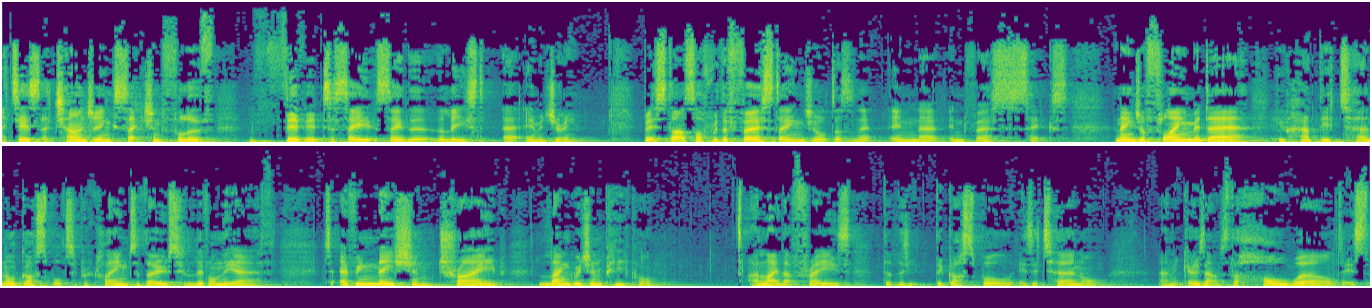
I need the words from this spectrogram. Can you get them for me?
It is a challenging section full of vivid, to say, say the, the least, uh, imagery. But it starts off with the first angel, doesn't it, in, uh, in verse 6. An angel flying midair who had the eternal gospel to proclaim to those who live on the earth, to every nation, tribe, language, and people. I like that phrase that the, the gospel is eternal and it goes out to the whole world. It's,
